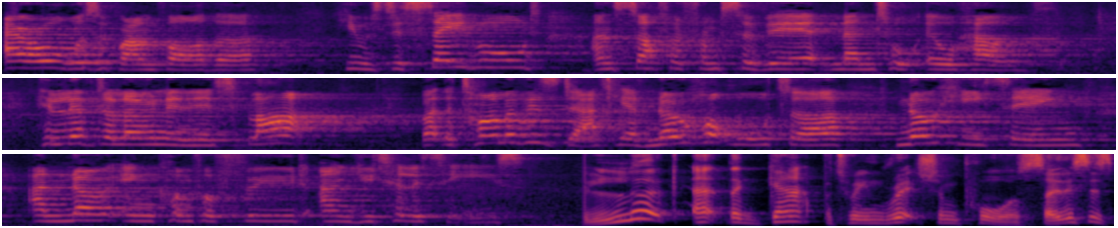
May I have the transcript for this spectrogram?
Errol was a grandfather. He was disabled and suffered from severe mental ill health. He lived alone in his flat but at the time of his death, he had no hot water, no heating, and no income for food and utilities. Look at the gap between rich and poor. So this is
